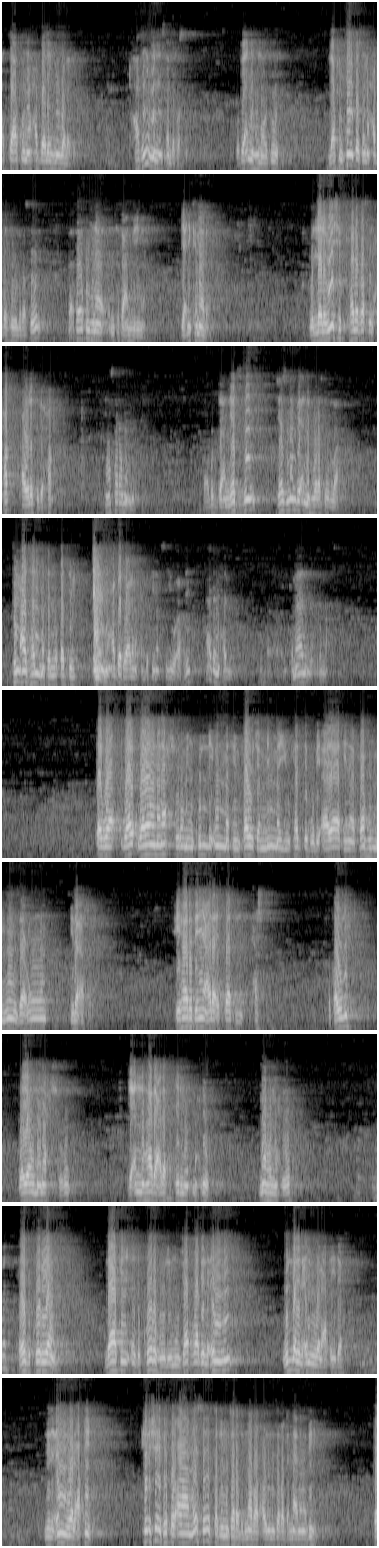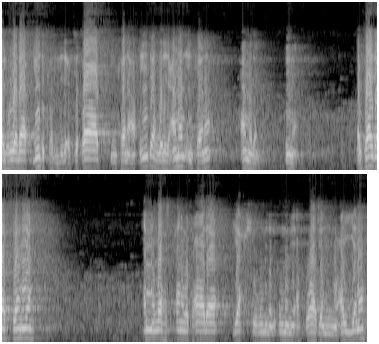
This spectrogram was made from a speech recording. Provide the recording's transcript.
حتى أكون أحب إليه من ولده. هذا يؤمن الإنسان بالرسول وبأنه موجود. لكن تنقص محبته للرسول فيكون هنا انتفع عنه الإيمان يعني كمالا ولا لو يشك هل الرسول حق أو ليس بحق ما صار مؤمن. لابد أن يجزم جزما بأنه رسول الله. ثم عاد هل مثلا يقدم محبته على محبة نفسه وأهله؟ هذا محل الكمال والنقص. طيب ويوم نحشر من كل أمة فوجا ممن يكذب بآياتنا فهم يوزعون إلى آخره. في هذا دليل على إثبات الحشر. وقوله ويوم نحشر لأن هذا على تقدير محذوف. ما هو المحذوف؟ اذكر يوم. لكن اذكره لمجرد العلم ولا للعلم والعقيدة؟ للعلم والعقيدة. كل شيء في القرآن ليس يذكر لمجرد النظر أو لمجرد أن نعلم به. بل هو لا يذكر للاعتقاد إن كان عقيدة وللعمل إن كان عملا. هنا. الفائدة الثانية أن الله سبحانه وتعالى يحشر من الأمم أفواجا معينة.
